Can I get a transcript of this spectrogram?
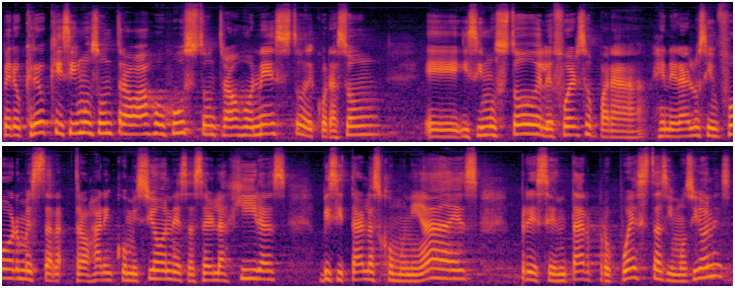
pero creo que hicimos un trabajo justo, un trabajo honesto, de corazón, eh, hicimos todo el esfuerzo para generar los informes, trabajar en comisiones, hacer las giras, visitar las comunidades, presentar propuestas y mociones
